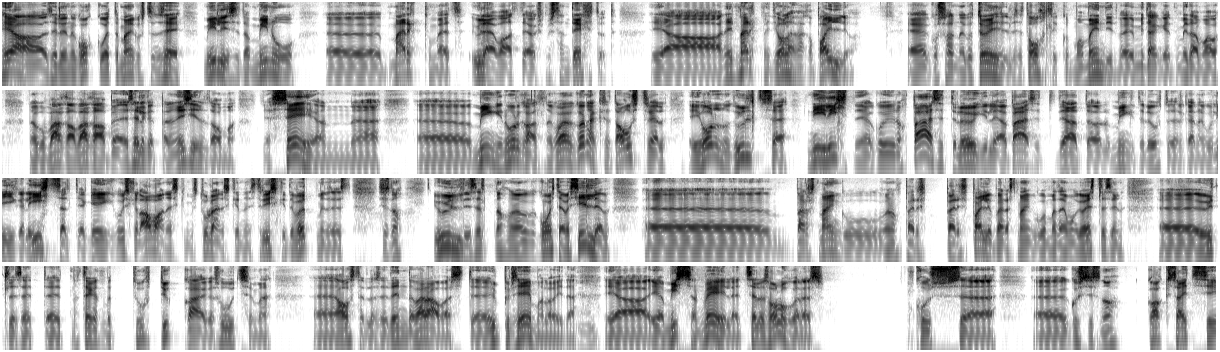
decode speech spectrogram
hea selline kokkuvõte mängust on see, millised on minu öö, märkmed ülevaate jaoks, mis on tehtud. ja neid märkmeid ei ole väga palju kus on nagu tõeliselt ohtlikud momendid või midagi, et mida ma nagu väga-väga selgelt pean esile tooma. Ja see on äh, mingi nurga alt nagu väga kõnekas, et Austrial ei olnud üldse nii lihtne ja kui noh, pääseti löögile ja pääseti teate mingitel juhtudel ka nagu liiga lihtsalt ja keegi kuskil avaneski, mis tuleneski nendest riskide võtmisest, siis noh, üldiselt noh, nagu Kostja Vassiljev äh, pärast mängu või noh, päris, päris palju pärast mängu, kui ma temaga vestlesin äh,, ütles, et, et noh, tegelikult me suht tükk aega suutsime äh, austerlased enda väravast äh, üpris eemal hoida mm. ja, ja mis on veel, et selles olukorras, kus, kus siis noh, kaks satsi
